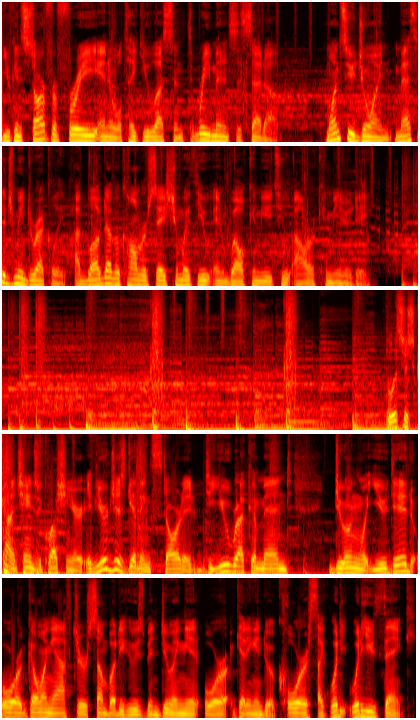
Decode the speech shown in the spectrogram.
You can start for free and it will take you less than three minutes to set up. Once you join, message me directly. I'd love to have a conversation with you and welcome you to our community. let's just kind of change the question here. If you're just getting started, do you recommend doing what you did or going after somebody who's been doing it or getting into a course? Like, what do, what do you think?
